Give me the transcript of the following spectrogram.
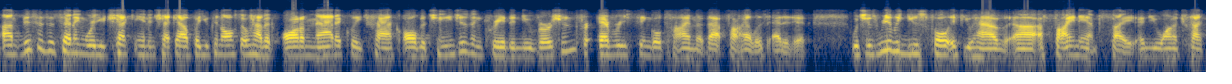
Um, this is a setting where you check in and check out, but you can also have it automatically track all the changes and create a new version for every single time that that file is edited, which is really useful if you have uh, a finance site and you want to track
